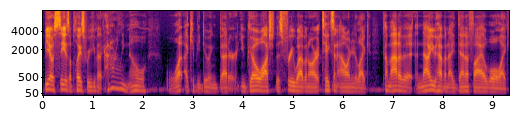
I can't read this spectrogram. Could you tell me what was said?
BOC is a place where you can be like, I don't really know what I could be doing better. You go watch this free webinar, it takes an hour and you're like, come out of it. And now you have an identifiable, like,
